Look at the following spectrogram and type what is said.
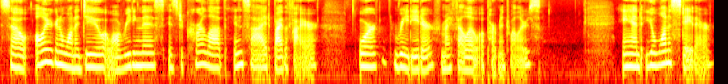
so all you're going to want to do while reading this is to curl up inside by the fire, or radiator for my fellow apartment dwellers and you'll want to stay there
